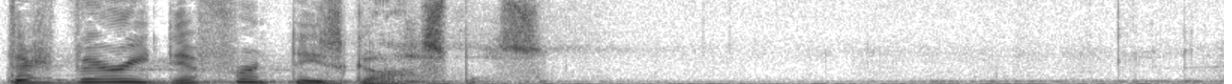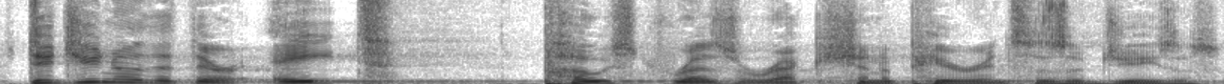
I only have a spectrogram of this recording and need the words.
They're very different, these Gospels. Did you know that there are eight post resurrection appearances of Jesus?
